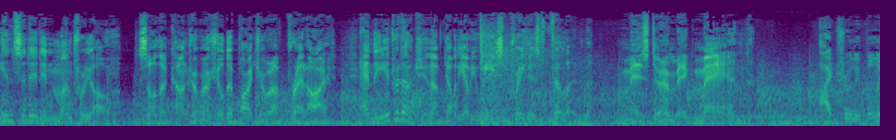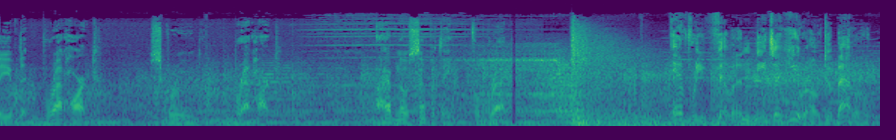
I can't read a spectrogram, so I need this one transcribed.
incident in Montreal saw the controversial departure of Bret Hart and the introduction of WWE's greatest villain, Mr. McMahon. I truly believe that Bret Hart screwed Bret Hart. I have no sympathy for Bret. Every villain needs a hero to battle.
